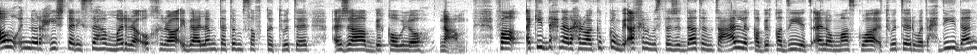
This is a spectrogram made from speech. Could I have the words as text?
أو أنه رح يشتري السهم مرة أخرى إذا لم تتم صفقة تويتر أجاب بقوله نعم. فأكيد نحن رح نواكبكم بآخر المستجدات المتعلقة بقضية قضية إيلون ماسك وتويتر وتحديدا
